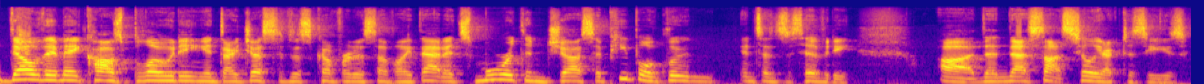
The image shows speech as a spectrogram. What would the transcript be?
though they may cause bloating and digestive discomfort and stuff like that, it's more than just people have gluten insensitivity. Uh, then that's not celiac disease.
